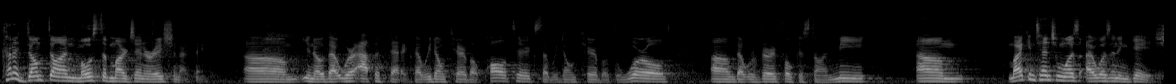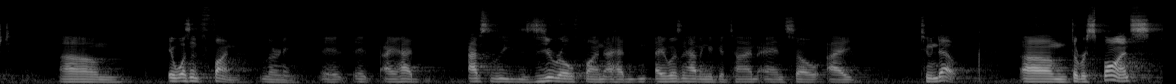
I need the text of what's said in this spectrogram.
kind of dumped on most of my generation, I think. Um, you know, that we're apathetic, that we don't care about politics, that we don't care about the world, um, that we're very focused on me. Um, my contention was I wasn't engaged. Um, it wasn't fun learning. It, it, I had absolutely zero fun. I, had, I wasn't having a good time, and so I tuned out. Um, the response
